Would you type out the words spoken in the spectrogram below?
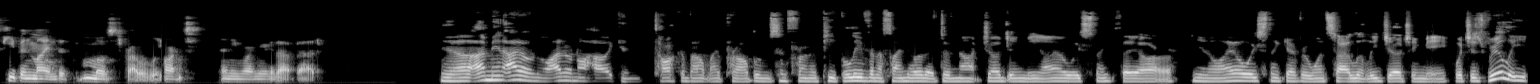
keep in mind that most probably aren't anywhere near that bad. Yeah, I mean, I don't know. I don't know how I can talk about my problems in front of people, even if I know that they're not judging me. I always think they are. You know, I always think everyone's silently judging me, which is really.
